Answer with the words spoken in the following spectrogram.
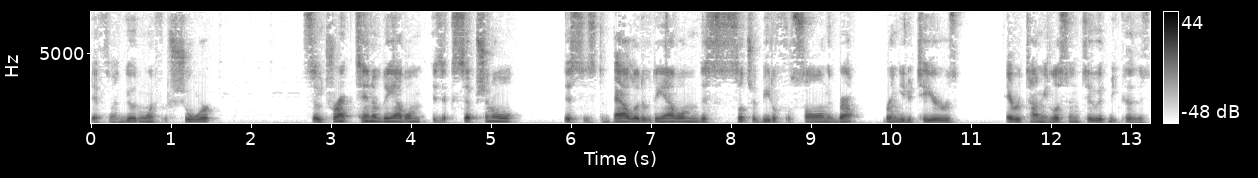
Definitely a good one for sure. So track 10 of the album is Exceptional. This is the ballad of the album. This is such a beautiful song about bring you to tears every time you listen to it because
